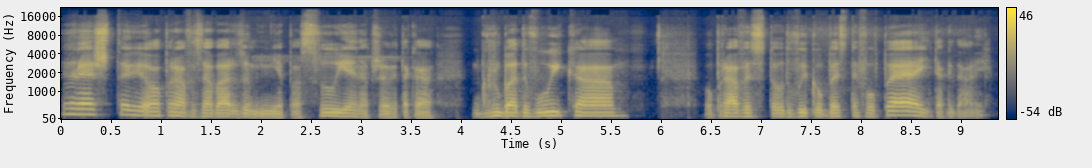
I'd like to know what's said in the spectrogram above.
Reszty opraw za bardzo mi nie pasuje, na przykład taka gruba dwójka, oprawy z tą dwójką bez TVP i tak dalej.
